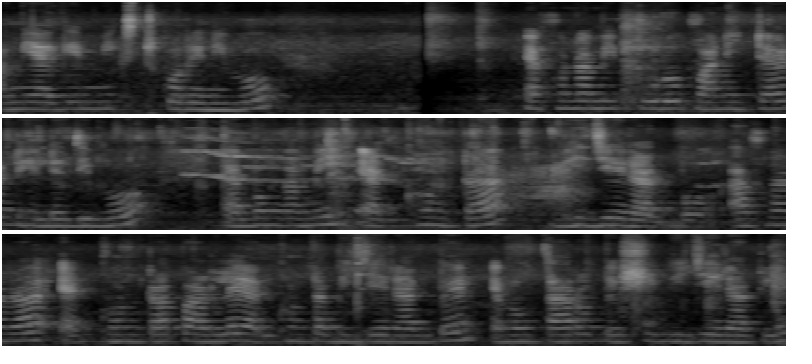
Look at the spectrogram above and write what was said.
আমি আগে মিক্সড করে নিব। এখন আমি পুরো পানিটা ঢেলে দিব এবং আমি এক ঘণ্টা ভিজিয়ে রাখব। আপনারা এক ঘণ্টা পারলে এক ঘণ্টা ভিজিয়ে রাখবেন এবং তারও বেশি ভিজিয়ে রাখলে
